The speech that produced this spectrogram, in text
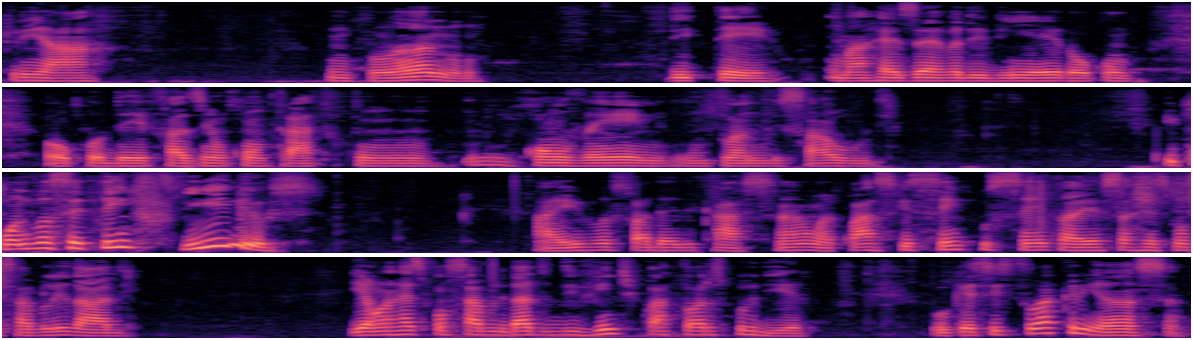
criar um plano de ter uma reserva de dinheiro ou, com, ou poder fazer um contrato com um convênio, um plano de saúde. E quando você tem filhos, aí sua dedicação é quase que 100% a essa responsabilidade. E é uma responsabilidade de 24 horas por dia. Porque se sua criança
